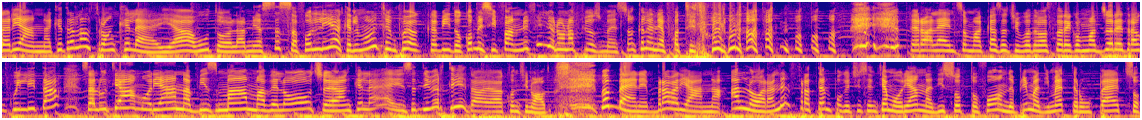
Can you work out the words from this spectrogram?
nostra Rihanna, che tra l'altro anche lei ha avuto la mia stessa follia, che nel momento in cui ho capito come si fanno i figli non ha più smesso, anche lei ne ha fatti due in un anno. Però lei insomma a casa ci poteva stare con maggiore tranquillità. Salutiamo Rihanna, bismamma, veloce, anche lei si è divertita e ha continuato. Va bene, brava Rihanna. Allora, nel frattempo che ci sentiamo Rihanna di sottofondo e prima di mettere un pezzo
